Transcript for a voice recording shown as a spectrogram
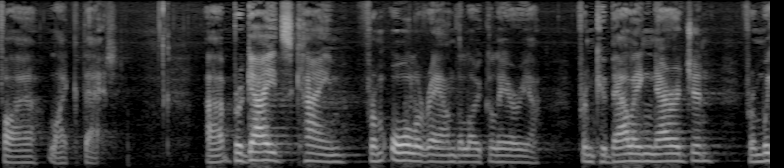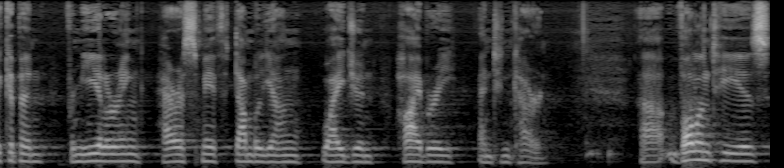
fire like that. Uh, brigades came from all around the local area, from Cuballing, Narrogin, from Wickepin, from Yealering, Harrismith, Dumbleyung, Wagin, Highbury and Tincurrin. Uh, volunteers,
